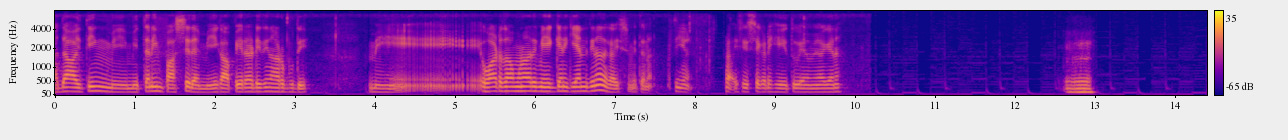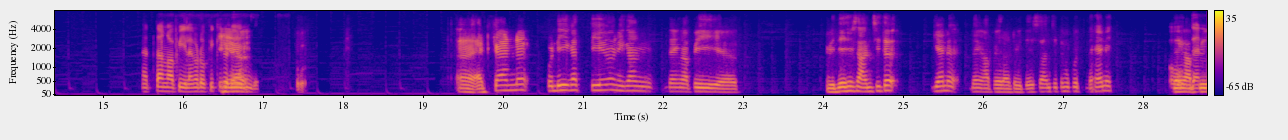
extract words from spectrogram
අදා ඉතින් මේ මෙතනින් පස්සේ දැ මේක අපේ රට ඉතින අර්බුදේ මේ වාට තමනාර මේ ගැන කියන්න තිනද ගයිස් මෙතන තියෙන ප්‍රයිසිස් එකට හේතුව මෙයා ගැන. නැත්තං අපි ඊළඟ ටොපික් ඇඩ්කන්න පොඩිගත් තියෙනවා. නිකං දැන් අපි විදේශ සංචිත ගැන දැන් අපේ රට විදේශ සංචිතමකුත් නැහැන අපි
